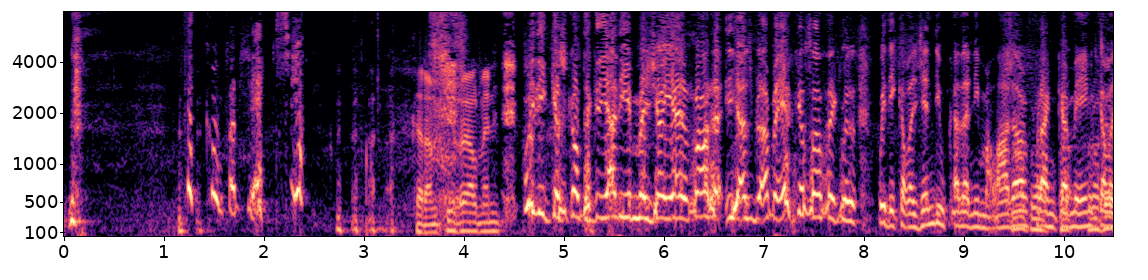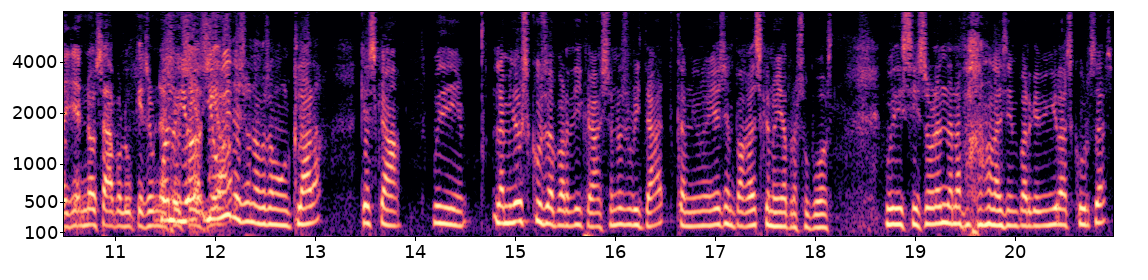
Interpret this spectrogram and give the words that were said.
de convergència. Caram, si realment... Vull dir que, escolta, que ja diem això, ja és hora, ja es va bé que s'arregla. Vull dir que la gent diu cada animalada, No, però- francament, però- però que la que- gent no sap el que és una Bueno, jo, associació. jo vull deixar una cosa molt clara, que és que, vull dir, la millor excusa per dir que això no és veritat, que no hi ha gent pagada, és que no hi ha pressupost. Vull dir, si s'haurem d'anar pagant a la gent perquè vingui les curses,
